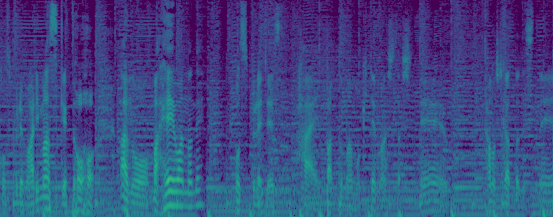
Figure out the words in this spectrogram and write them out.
コスプレもありますけど あの、まあ、平和な、ね、コスプレです、はい、バットマンも来てましたしね。楽しかったですね。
